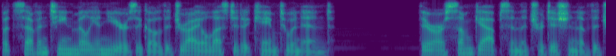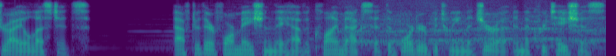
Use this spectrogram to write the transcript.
But 17 million years ago the Dryolestida came to an end. There are some gaps in the tradition of the Dryolestids. After their formation they have a climax at the border between the Jura and the Cretaceous,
